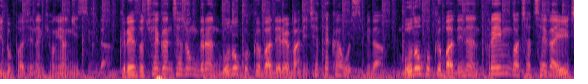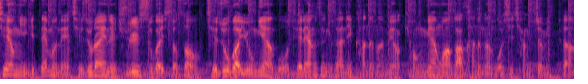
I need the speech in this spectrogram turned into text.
가격이 높아지는 경향이 있습니다. 그래서 최근 차종들은 모노코크 바디를 많이 채택하고 있습니다. 모노코크 바디는 프레임과 차체가 일체형이기 때문에 제조 라인을 줄일 수가 있어서 제조가 용이하고 대량 생산이 가능하며 경량화가 가능한 것이 장점입니다.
